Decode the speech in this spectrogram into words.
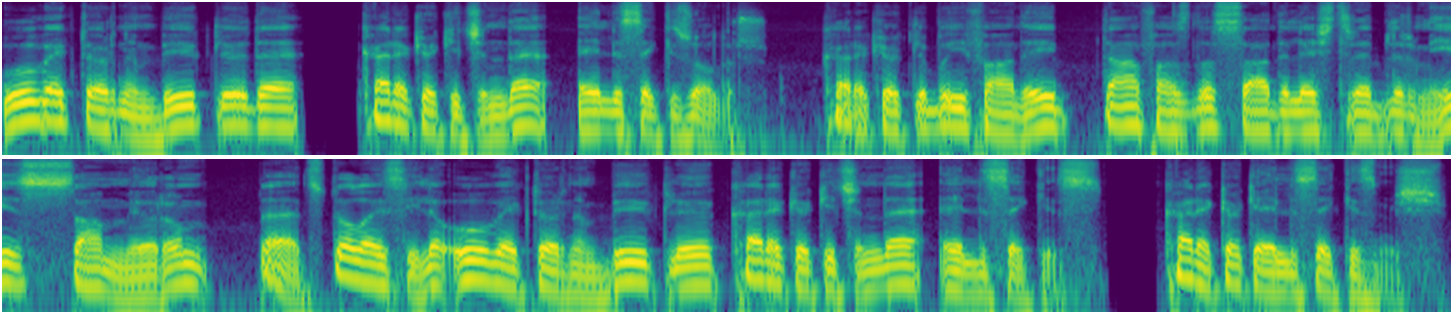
u vektörünün büyüklüğü de karekök içinde 58 olur. Kareköklü bu ifadeyi daha fazla sadeleştirebilir miyiz? Sanmıyorum. Evet, dolayısıyla u vektörünün büyüklüğü karekök içinde 58. Karekök 58'miş.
